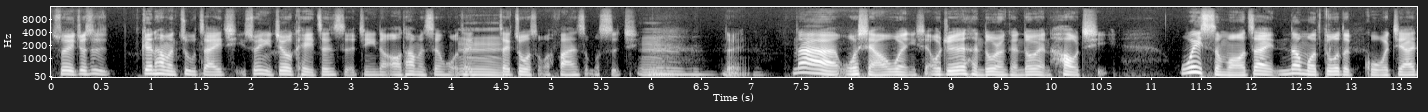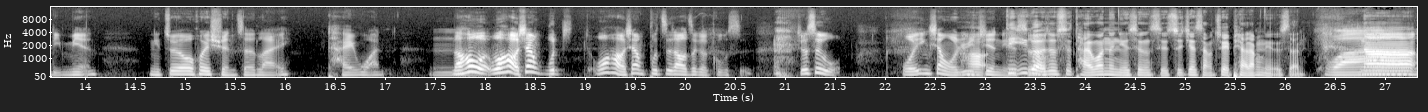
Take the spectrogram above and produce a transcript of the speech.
所以就是跟他们住在一起，所以你就可以真实的经历到哦，他们生活在、嗯。在做什么，发生什么事情。嗯。嗯，对那我想要问一下，我觉得很多人可能都会很好奇，为什么在那么多的国家里面，你最后会选择来台湾？嗯。然后我我好像不，我好像不知道这个故事，就是我我印象我遇，见你第一个就是台湾的女生是世界上最漂亮的女生，哇，那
